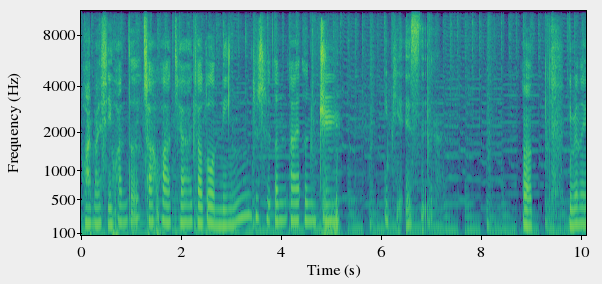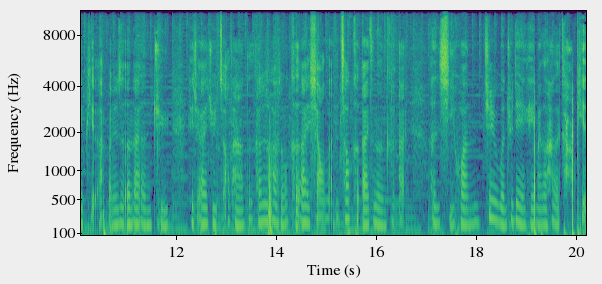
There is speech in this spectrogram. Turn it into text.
我还蛮喜欢的插画家，叫做宁，就是 N I N G 一撇 S，呃，里面那一撇啦，反正是 N I N G，可以去 I G 找他的。他是画什么可爱小蓝，超可爱，真的很可爱，很喜欢。去文具店也可以买到他的卡片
